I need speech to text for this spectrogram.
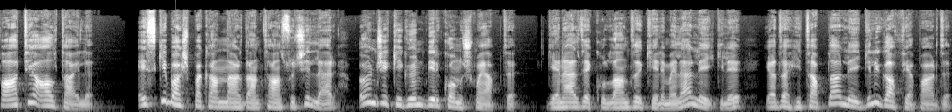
Fatih Altaylı Eski başbakanlardan Tansu Çiller önceki gün bir konuşma yaptı. Genelde kullandığı kelimelerle ilgili ya da hitaplarla ilgili gaf yapardı.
